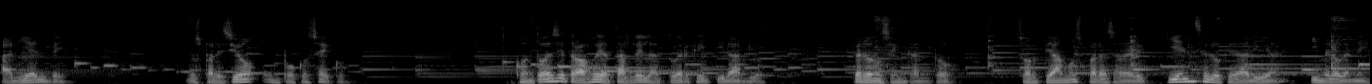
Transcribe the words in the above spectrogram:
Ariel B. Nos pareció un poco seco. Con todo ese trabajo de atarle la tuerca y tirarlo, pero nos encantó. Sorteamos para saber quién se lo quedaría y me lo gané.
